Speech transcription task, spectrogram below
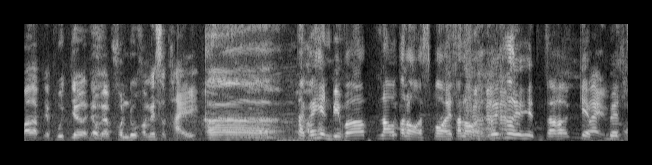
ว่าแบบอย่าพูดเยอะเดี๋ยวแบบคนดูเขาไม่เซอร์ไพรส์เออแต่ก็เห็นบีเบอร์เล่าตลอดสปอยตลอดไม่เคยเห็นจะเก็บไม่เบ็ดผม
